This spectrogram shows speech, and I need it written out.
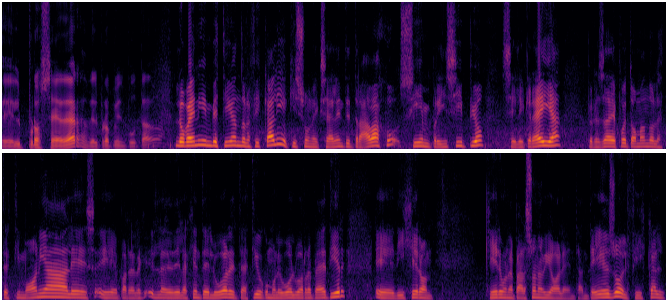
el proceder del propio imputado? Lo venía investigando la Fiscalía, que hizo un excelente trabajo. Sí, en principio se le creía, pero ya después tomando las testimoniales eh, para la, de la gente del lugar, el testigo, como le vuelvo a repetir, eh, dijeron que era una persona violenta. Ante ello, el fiscal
